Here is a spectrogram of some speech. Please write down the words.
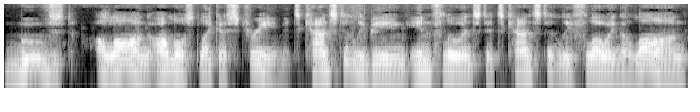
moves along almost like a stream. It's constantly being influenced, it's constantly flowing along,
